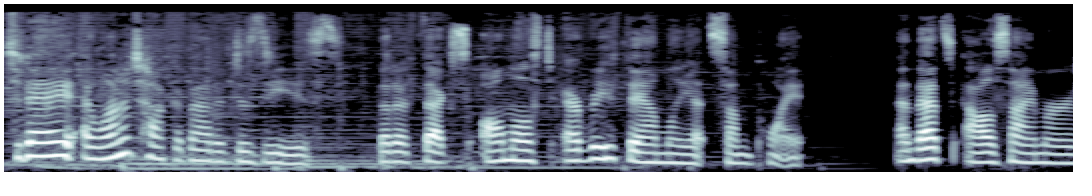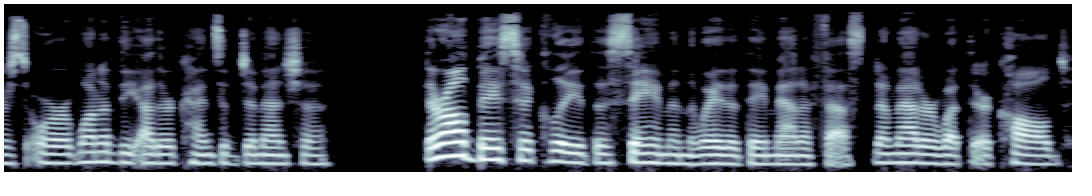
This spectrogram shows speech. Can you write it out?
Today, I want to talk about a disease that affects almost every family at some point, and that's Alzheimer's or one of the other kinds of dementia. They're all basically the same in the way that they manifest, no matter what they're called.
